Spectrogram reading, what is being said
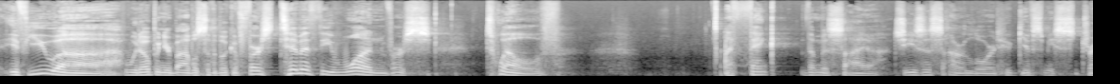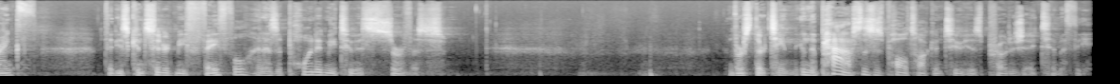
If you uh, would open your Bibles to the book of 1 Timothy 1, verse 12. I thank the Messiah, Jesus our Lord, who gives me strength, that he's considered me faithful and has appointed me to his service. Verse 13. In the past, this is Paul talking to his protege, Timothy.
